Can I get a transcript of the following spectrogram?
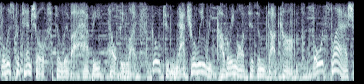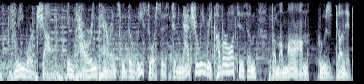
fullest potential to live a happy, healthy life. Go to naturallyrecoveringautism.com forward slash free workshop, empowering parents with the resources to naturally recover autism from a mom who's done it.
